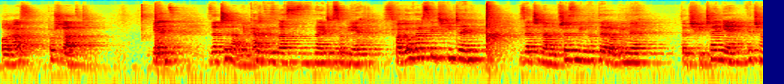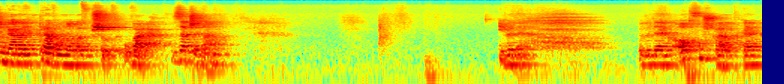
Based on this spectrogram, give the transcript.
oraz pośladki. Więc zaczynamy. Każdy z Was znajdzie sobie swoją wersję ćwiczeń. Zaczynamy przez minutę, robimy to ćwiczenie, wyciągamy prawą nogę w przód. Uwaga, zaczynam. I wydech. Wydech, otwórz klatkę.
